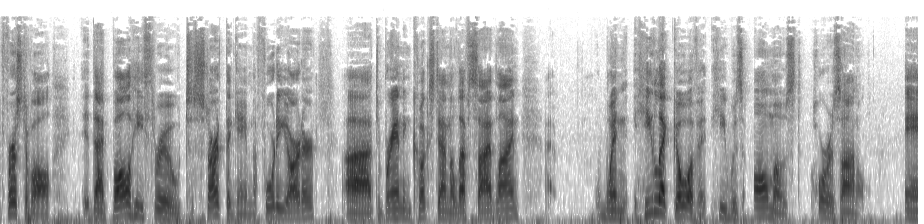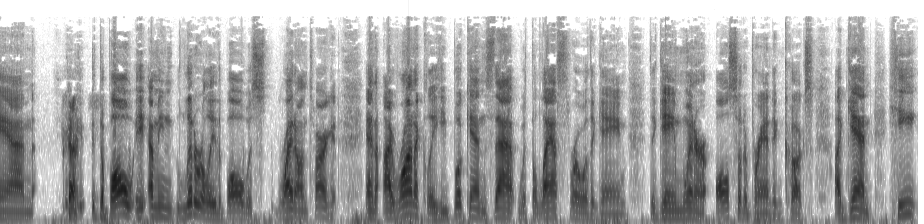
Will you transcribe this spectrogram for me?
First of all, that ball he threw to start the game, the 40 yarder uh, to Brandin Cooks down the left sideline, when he let go of it, he was almost horizontal. And the ball, I mean, literally, the ball was right on target. And ironically, he bookends that with the last throw of the game, the game winner, also to Brandin Cooks. Again, he,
